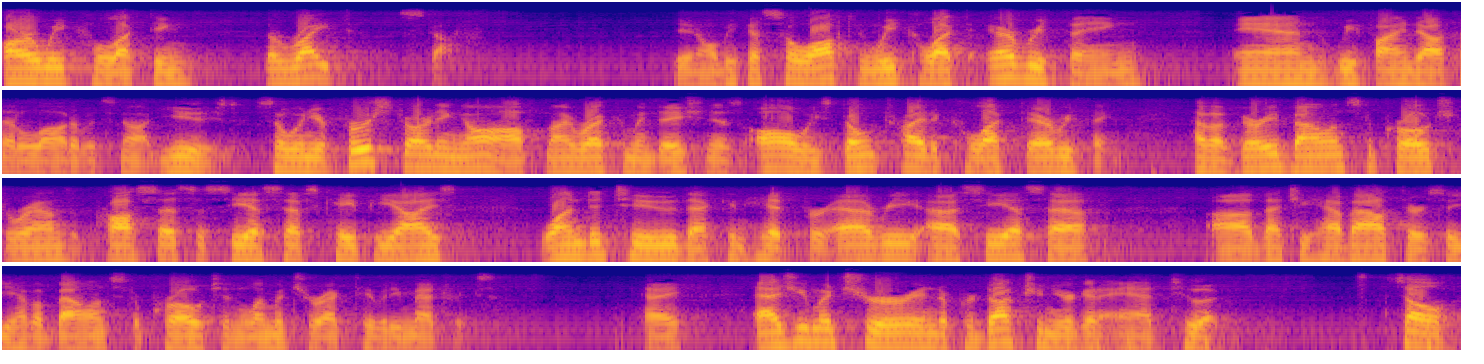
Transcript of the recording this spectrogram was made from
are we collecting the right stuff? You know, because so often we collect everything and we find out that a lot of it's not used. So when you're first starting off, my recommendation is always don't try to collect everything. Have a very balanced approach around the process of CSF's KPIs, one to two that can hit for every uh, CSF uh, that you have out there so you have a balanced approach and limit your activity metrics. Okay? As you mature into production, you're going to add to it. So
